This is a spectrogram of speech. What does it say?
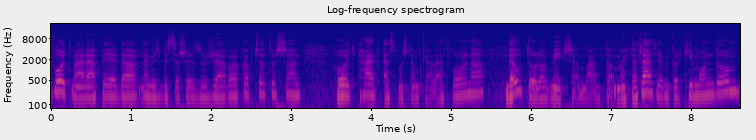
Volt már rá példa, nem is biztos, hogy Zsuzsával kapcsolatosan, hogy hát ezt most nem kellett volna, de utólag mégsem bántam meg. Tehát lehet, hogy amikor kimondom,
